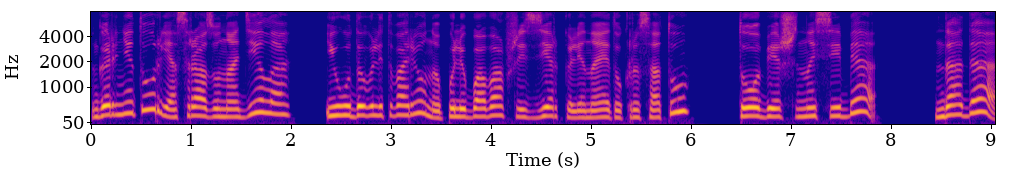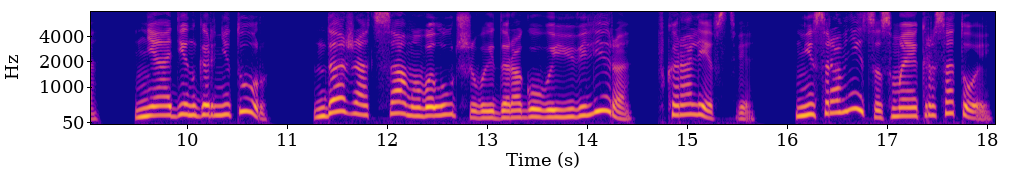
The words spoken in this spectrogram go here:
Гарнитур я сразу надела и, удовлетворенно полюбовавшись в зеркале на эту красоту, то бишь на себя, да-да, ни один гарнитур, даже от самого лучшего и дорогого ювелира в королевстве, не сравнится с моей красотой,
